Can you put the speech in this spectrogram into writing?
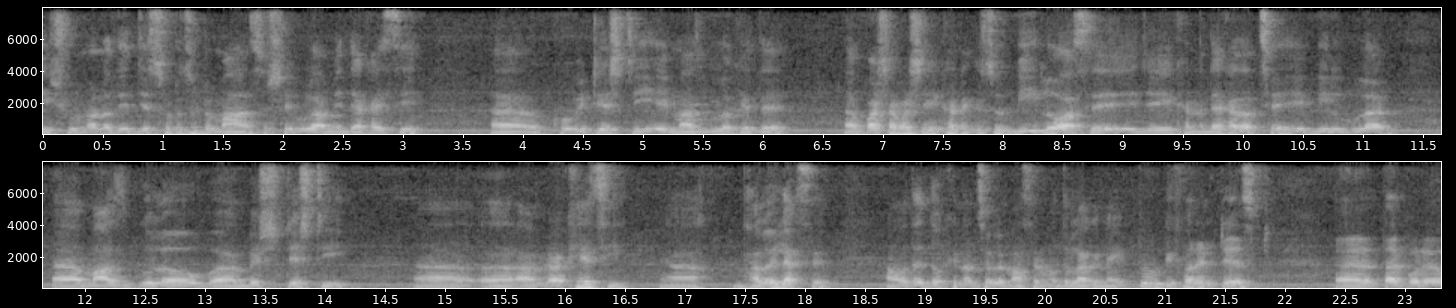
এই সুরমা নদীর যে ছোট ছোট মাছ, সেগুলো আমি দেখাইছি। খুবই টেস্টি এই মাছগুলো খেতে। পাশাপাশি এখানে কিছু বিলও আছে, এই যে এখানে দেখা যাচ্ছে, এই বিলগুলার মাছগুলো বেশ টেস্টি আমরা খেয়েছি। ভালোই লাগছে। আমাদের দক্ষিণাঞ্চলে মাছের মতো লাগে না, একটু ডিফারেন্ট টেস্ট তারপরেও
